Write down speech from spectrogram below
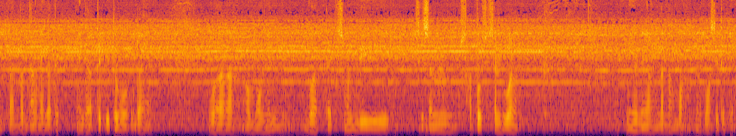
bukan tentang negatif. Negatif itu udah gue ngomongin gue on di season 1 season 2 lah. Ini yang tentang positif ya.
